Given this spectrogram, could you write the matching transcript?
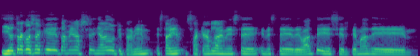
Y otra cosa que también has señalado que también está bien sacarla en este, en este debate es el tema de,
